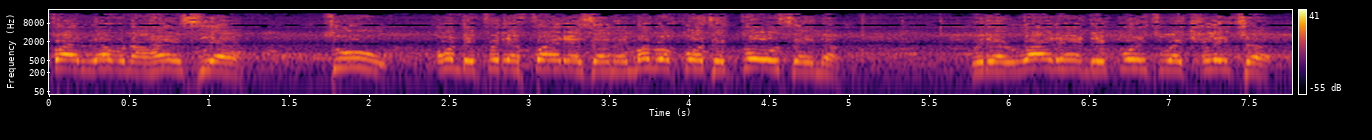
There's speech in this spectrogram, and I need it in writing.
fight we have on our hands here. Two undefeated fighters and Emmanuel Quartey goes in with a right hand. They go into a clincher.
